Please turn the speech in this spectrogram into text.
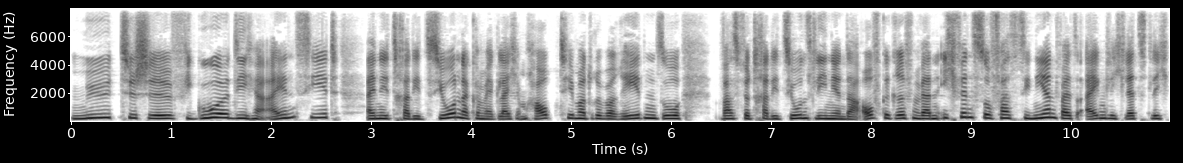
mythische Figur, die hier einzieht, eine Tradition, da können wir gleich im Hauptthema drüber reden, so was für Traditionslinien da aufgegriffen werden. Ich finde es so faszinierend, weil es eigentlich letztlich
